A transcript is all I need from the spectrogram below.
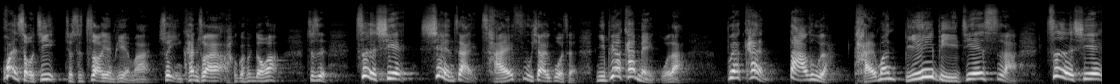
换手机就是制造业 PMI，所以你看出来啊，各位懂吗？就是这些现在财富效益过程，你不要看美国啦，不要看大陆啦，台湾比比皆是啊。这些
